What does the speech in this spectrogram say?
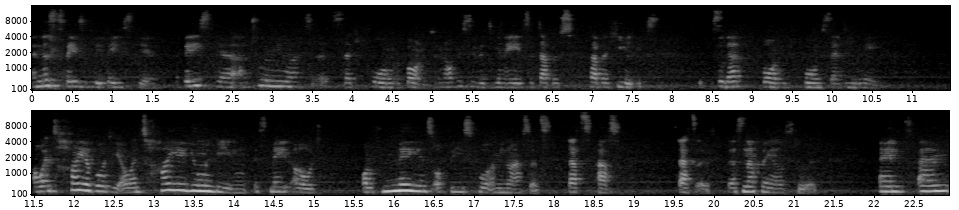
And this is basically a base pair. A base pair are two amino acids that form a bond, and obviously the DNA is a double, double helix. So that bond forms that DNA. Our entire body, our entire human being is made out of millions of these four amino acids. That's us. That's it. There's nothing else to it. And um,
